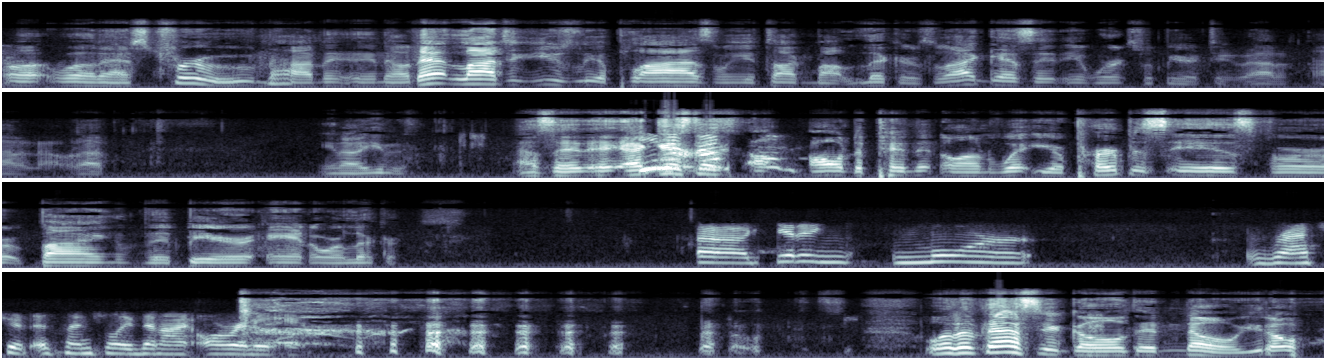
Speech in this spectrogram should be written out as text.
Well, well, that's true. Now, you know that logic usually applies when you're talking about liquor. So I guess it, it works for beer too. I don't, I don't know. That, you know, you, I said I You know, guess that's all, all dependent on what your purpose is for buying the beer and or liquor. Uh, getting more ratchet essentially than I already am. well, if that's your goal, then no, you don't.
